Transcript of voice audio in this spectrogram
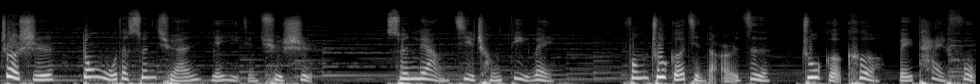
这时，东吴的孙权也已经去世，孙亮继承帝位，封诸葛瑾的儿子诸葛恪为太傅。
